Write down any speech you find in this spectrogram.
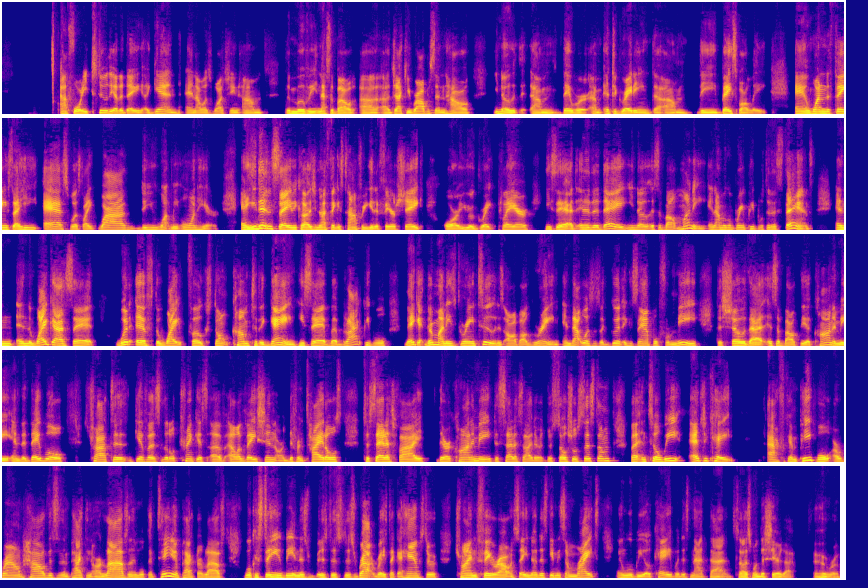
uh, 42 the other day again, and I was watching um, the movie, and that's about uh, uh, Jackie Robinson, how you know um, they were um, integrating the um, the baseball league, and one of the things that he asked was like, "Why do you want me on here?" And he didn't say because you know I think it's time for you to get a fair shake or you're a great player. He said, at the end of the day, you know, it's about money, and I'm going to bring people to the stands. And and the white guy said, what if the white folks don't come to the game? He said, but black people, they get their money's green too. And it's all about green. And that was just a good example for me to show that it's about the economy and that they will try to give us little trinkets of elevation or different titles to satisfy their economy, to satisfy their, their social system. But until we educate African people around how this is impacting our lives and will continue to impact our lives, we'll continue to be in this, this, this rat race like a hamster trying to figure out and say, no, just give me some rights and we'll be okay, but it's not that. So I just wanted to share that. Uhuru.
